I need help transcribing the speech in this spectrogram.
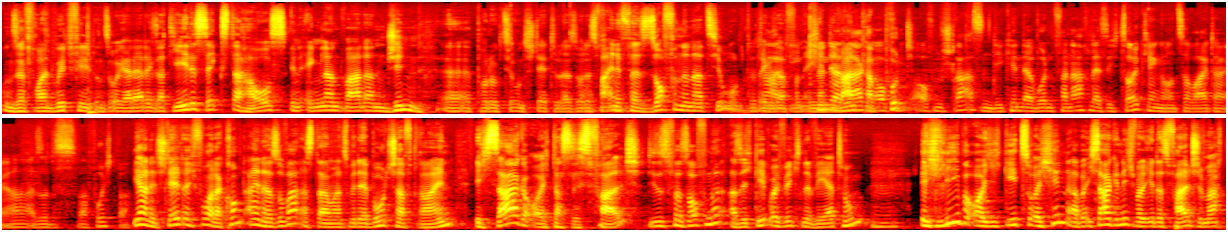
unser Freund Whitfield und so, ja, der hat gesagt, jedes sechste Haus in England war dann Gin-Produktionsstätte oder so. Das war eine versoffene Nation, hat er gesagt, von die England. Kinder die waren kaputt. Auf, auf den Straßen, die Kinder wurden vernachlässigt, Säuglinge und so weiter, ja. Also das war furchtbar. Ja, jetzt stellt euch vor, da kommt einer, so war das damals mit der Botschaft rein. Ich sage euch, das ist falsch, dieses Versoffene. Also ich gebe euch wirklich eine Wertung. Mhm ich liebe euch, ich gehe zu euch hin, aber ich sage nicht, weil ihr das Falsche macht,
